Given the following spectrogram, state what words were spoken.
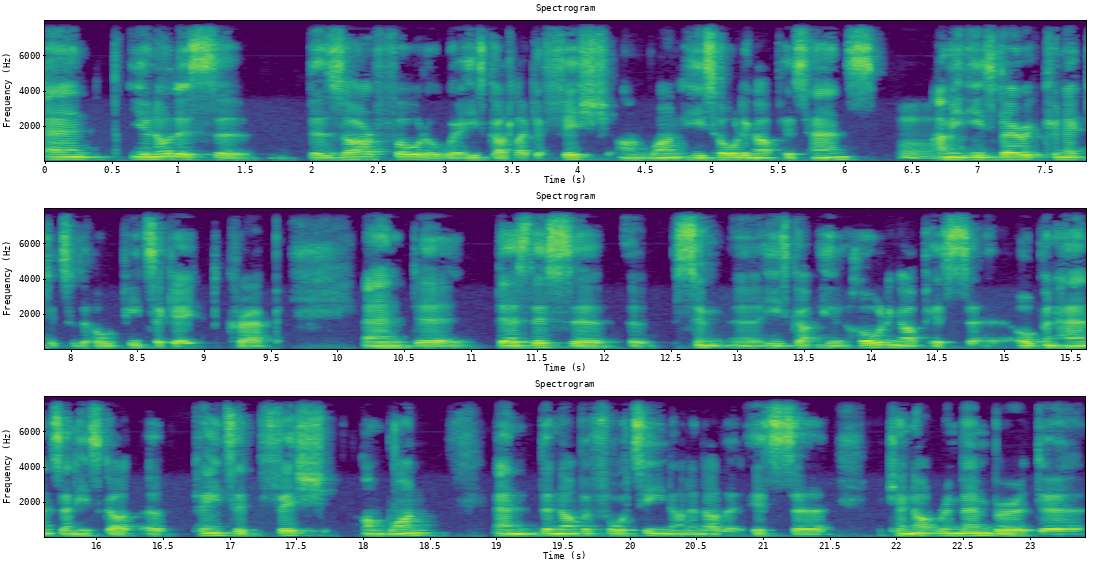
And you know this uh, bizarre photo where he's got like a fish on one, he's holding up his hands. Mm. I mean, he's very connected to the whole Pizzagate crap and uh, there's this uh, uh, sim, uh, he's got he's holding up his uh, open hands and he's got a painted fish on one and the number 14 on another it's uh, I cannot remember the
